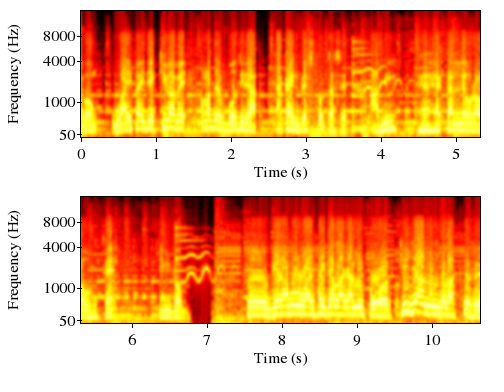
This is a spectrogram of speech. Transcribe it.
এবং ওয়াইফাই দিয়ে কীভাবে আমাদের বধিরা টাকা ইনভেস্ট করতেছে। আমি হ্যাকার লেওরা উঠে কিংডম তো গ্রামে ওয়াইফাইটা লাগানোর পর কি যে আনন্দ লাগতেছে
